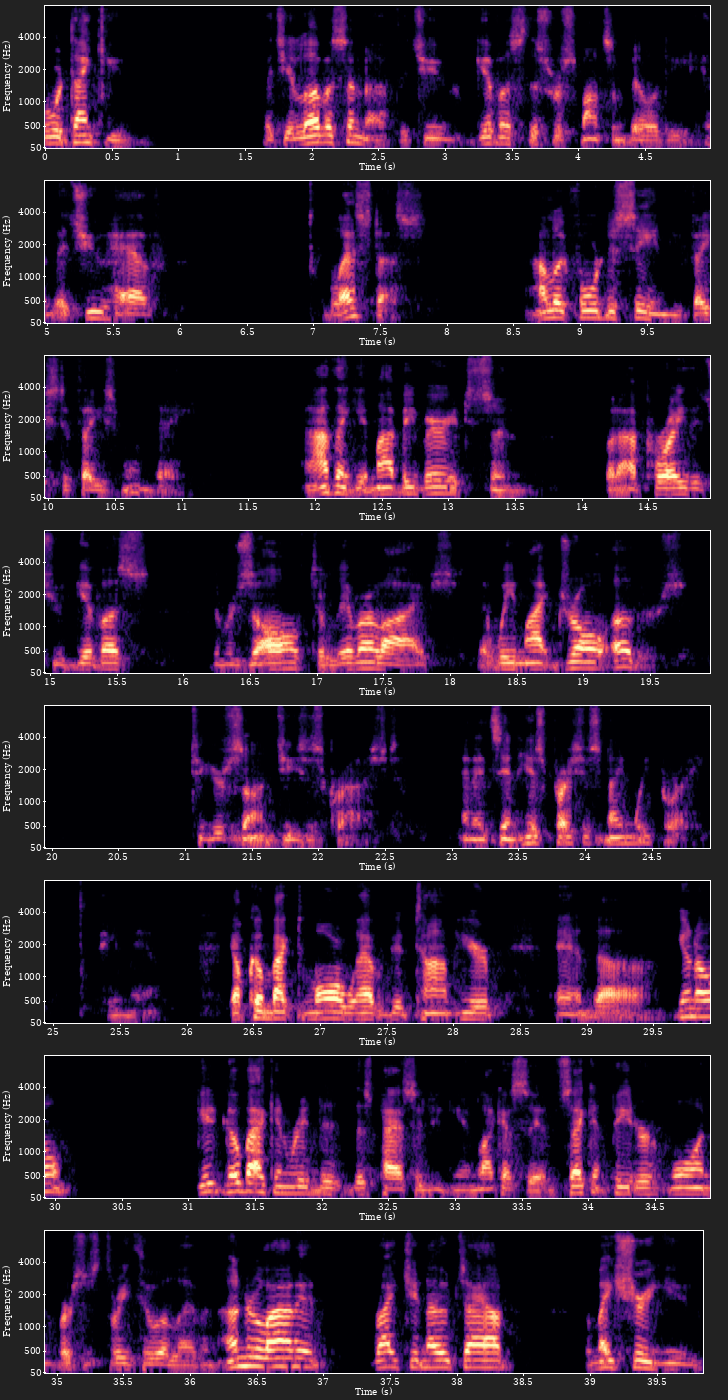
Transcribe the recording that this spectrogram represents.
Lord, thank you that you love us enough, that you give us this responsibility, and that you have blessed us. I look forward to seeing you face to face one day. And I think it might be very soon, but I pray that you'd give us the resolve to live our lives that we might draw others to your Son, Jesus Christ. And it's in His precious name we pray. Amen. Y'all come back tomorrow. We'll have a good time here. And, uh, you know, get, go back and read this passage again. Like I said, Second Peter 1, verses 3 through 11. Underline it, write your notes out, but make sure you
